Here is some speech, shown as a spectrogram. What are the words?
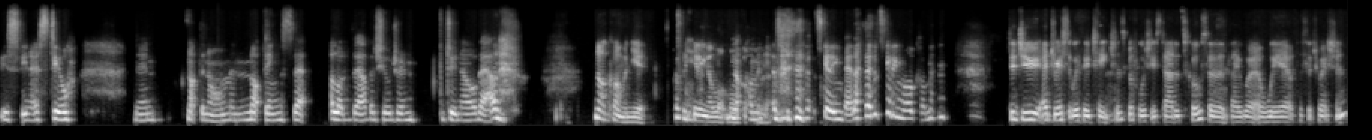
is you know still you know not the norm and not things that a lot of the other children do know about. Not common yet. Probably getting a lot more. Not common, yet. it's getting better. It's getting more common. Did you address it with her teachers before she started school so that they were aware of the situation?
